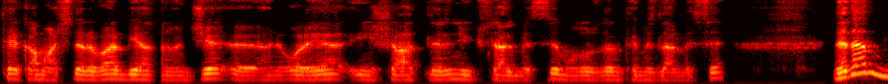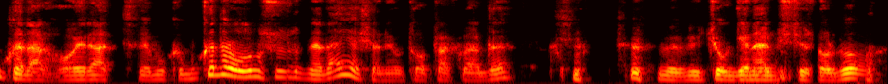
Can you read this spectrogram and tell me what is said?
tek amaçları var bir an önce e, hani oraya inşaatların yükselmesi, molozların temizlenmesi. Neden bu kadar hoyrat ve bu, bu kadar olumsuzluk neden yaşanıyor bu topraklarda? Çok genel bir şey sordu ama.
